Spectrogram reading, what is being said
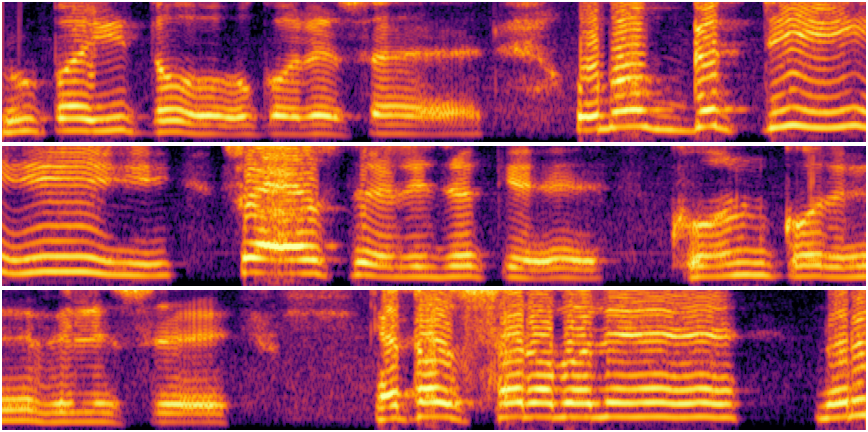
রূপায়িত করেছে। অমুক ব্যক্তি নিজেকে খুন করে ফেলেছে। এত সরবনে নবী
